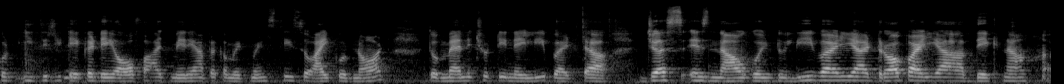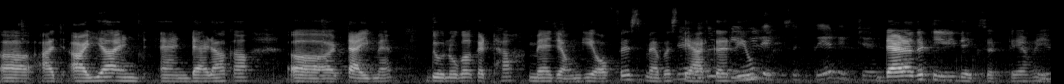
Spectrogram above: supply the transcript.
could easily take a day off आज मेरे यहाँ पे कमिटमेंट्स थी सो आई कुड नॉट तो मैंने छुट्टी नहीं ली but just is now going to leave Arya drop Arya. आप देखना uh, आज आर्या एंड एंड डैडा का टाइम uh, है। दोनों का इकट्ठा मैं जाऊँगी ऑफ़िस मैं बस तैयार कर रही हूँ। डैड आदर तो टीवी देख सकते हैं भाई.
